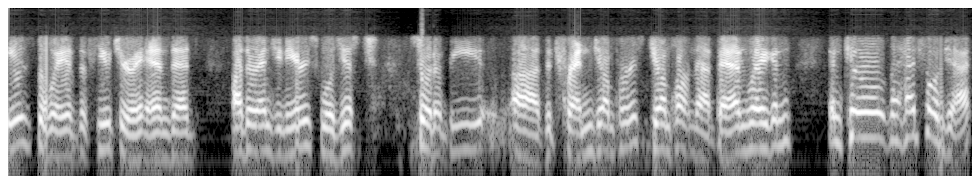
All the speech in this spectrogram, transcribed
is the way of the future and that other engineers will just sort of be uh, the trend jumpers, jump on that bandwagon until the headphone jack,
